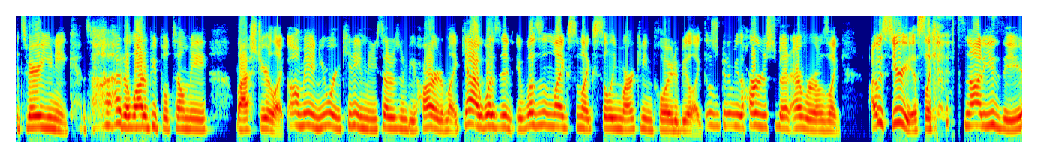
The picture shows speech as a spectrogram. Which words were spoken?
it's very unique. I had a lot of people tell me last year, like, "Oh man, you weren't kidding when you said it was going to be hard." I'm like, "Yeah, it wasn't. It wasn't like some like silly marketing ploy to be like, this is going to be the hardest event ever." I was like, I was serious. Like, it's not easy.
